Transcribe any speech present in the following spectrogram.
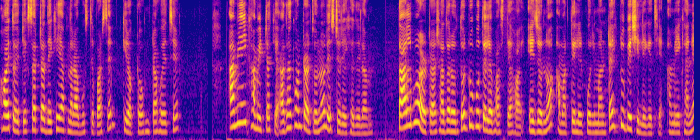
হয়তো এই টেক্সচারটা দেখেই আপনারা বুঝতে পারছেন কীরকমটা হয়েছে। আমি এই খামিরটাকে আধা ঘণ্টার জন্য রেস্টে রেখে দিলাম। তাল বড়াটা সাধারণত ডুবো তেলে ভাজতে হয়। এই জন্য আমার তেলের পরিমাণটা একটু বেশি লেগেছে। আমি এখানে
